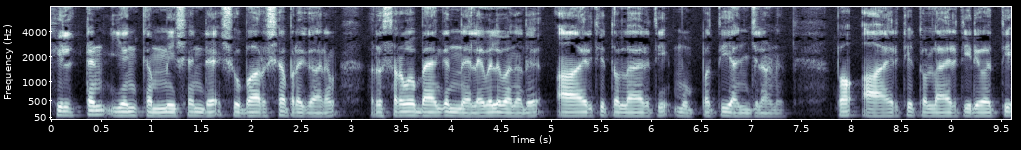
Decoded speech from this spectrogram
ഹിൽട്ടൺ യങ് കമ്മീഷന്റെ ശുപാർശ പ്രകാരം റിസർവ് ബാങ്ക് നിലവിൽ വന്നത് ആയിരത്തി തൊള്ളായിരത്തി മുപ്പത്തി അഞ്ചിലാണ് അപ്പോൾ ആയിരത്തി തൊള്ളായിരത്തി ഇരുപത്തി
